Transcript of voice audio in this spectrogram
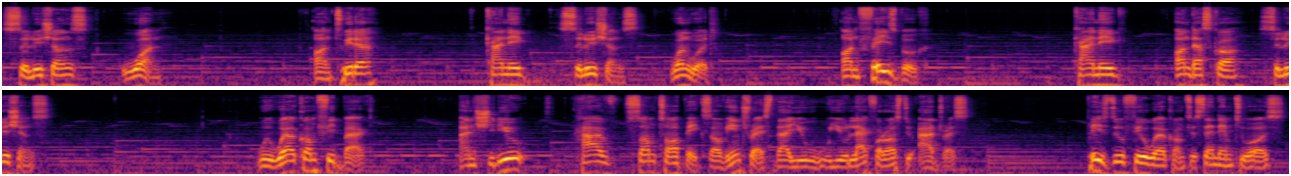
solutions one. On Twitter, Carnegie Solutions, one word. On Facebook, Carnegie underscore solutions. We welcome feedback and should you have some topics of interest that you you like for us to address, please do feel welcome to send them to us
